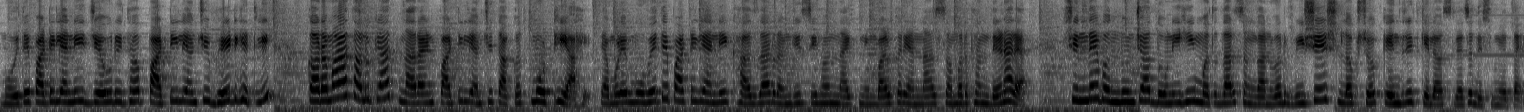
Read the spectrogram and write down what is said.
मोहिते पाटील यांनी जेऊर इथं पाटील यांची भेट घेतली. करमाळा तालुक्यात नारायण पाटील यांची ताकद मोठी आहे. त्यामुळे मोहिते पाटील यांनी खासदार रणजितसिंह नाईक निंबाळकर यांना समर्थन देणाऱ्या शिंदे बंधूंच्या दोन्हीही मतदारसंघांवर विशेष लक्ष केंद्रित केलं असल्याचं दिसून येत आहे.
